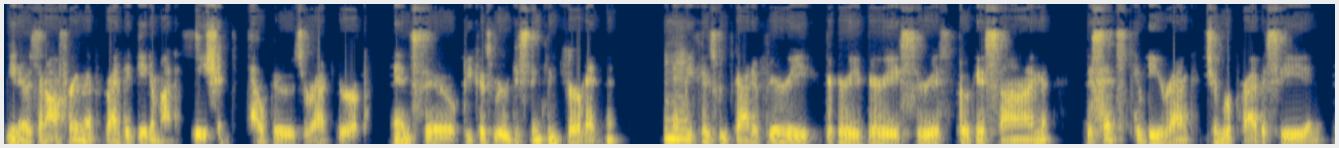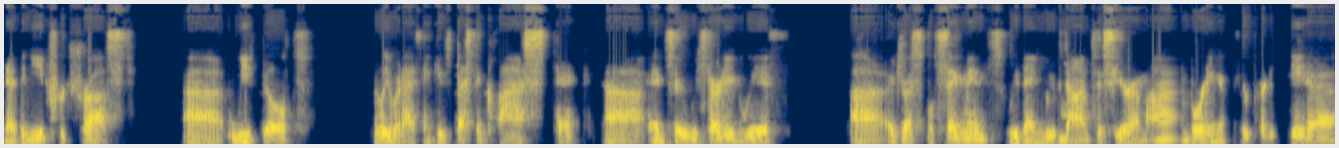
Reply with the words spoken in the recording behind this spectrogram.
you know as an offering that provided data monetization to telcos around Europe. And so, because we were distinctly German, mm-hmm. and because we've got a very, very, very serious focus on the sensitivity around consumer privacy and you know, the need for trust, uh, we've built really what I think is best in class tech. Uh, and so we started with uh, addressable segments. We then moved on to CRM onboarding and third party data.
